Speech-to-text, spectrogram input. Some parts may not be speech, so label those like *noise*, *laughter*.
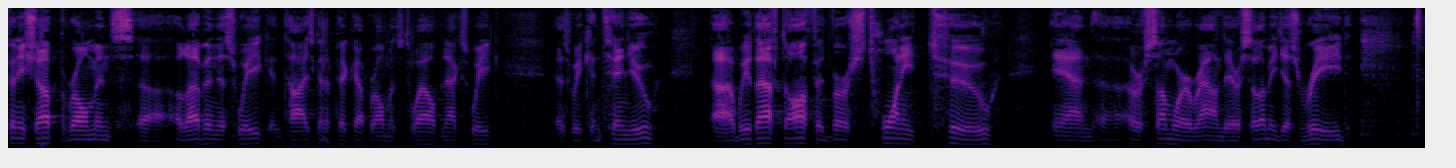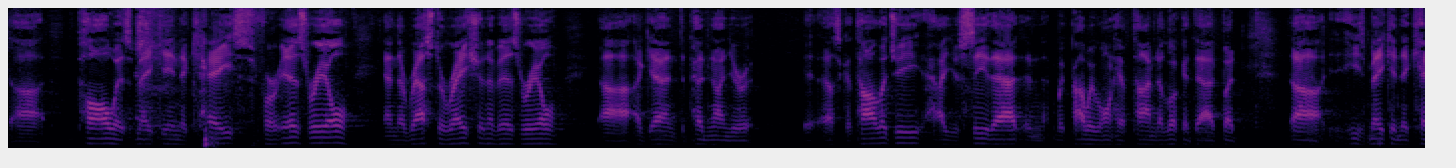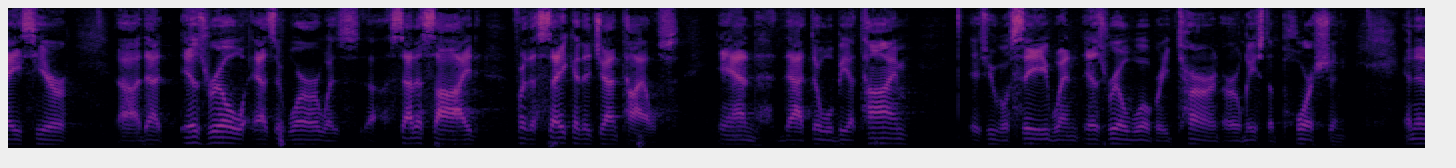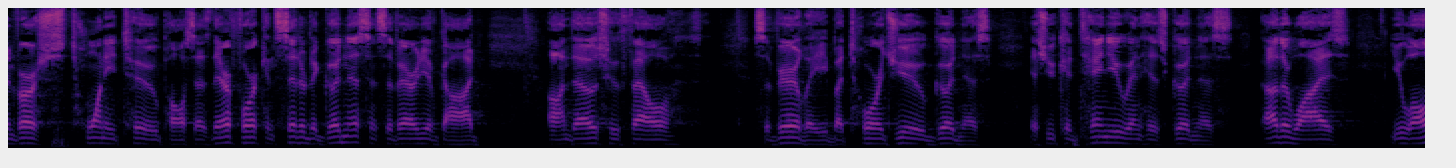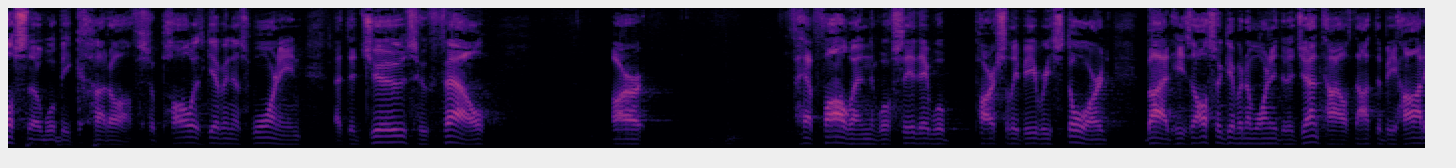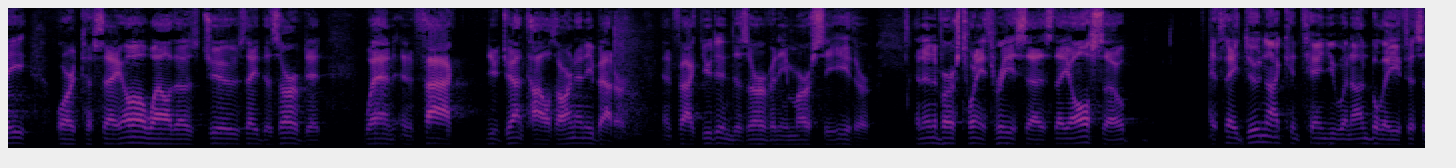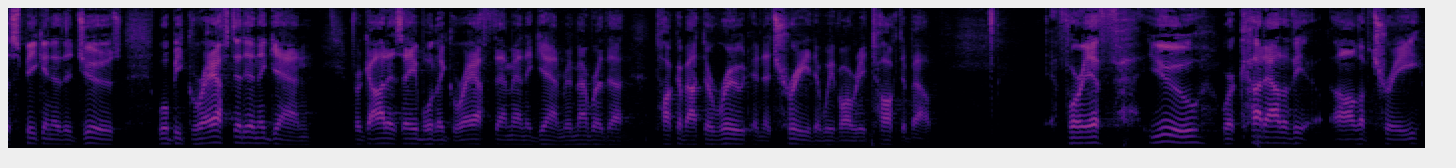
finish up Romans uh, 11 this week, and Ty's going to pick up Romans 12 next week as we continue. Uh, we left off at verse 22, and uh, or somewhere around there. So let me just read. Uh, Paul is making the case for Israel and the restoration of Israel. Uh, again, depending on your eschatology, how you see that, and we probably won't have time to look at that, but uh, he's making the case here uh, that Israel, as it were, was uh, set aside for the sake of the Gentiles, and that there will be a time, as you will see, when Israel will return, or at least a portion. And in verse 22, Paul says, Therefore consider the goodness and severity of God on those who fell severely, but towards you goodness, as you continue in his goodness. Otherwise, you also will be cut off. So Paul is giving us warning that the Jews who fell are have fallen. We'll see they will partially be restored, but he's also given a warning to the Gentiles not to be haughty or to say, "Oh well, those Jews they deserved it," when in fact you Gentiles aren't any better. In fact, you didn't deserve any mercy either. And then in verse 23 he says, "They also, if they do not continue in unbelief, this is speaking of the Jews, will be grafted in again, for God is able to graft them in again. Remember the talk about the root and the tree that we've already talked about. For if you were cut out of the olive tree,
